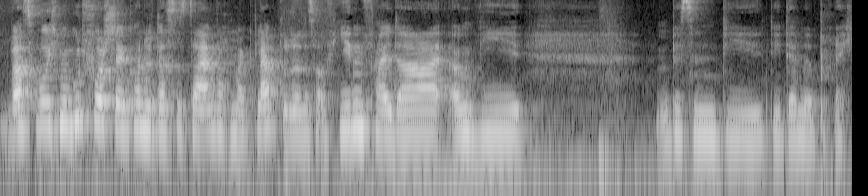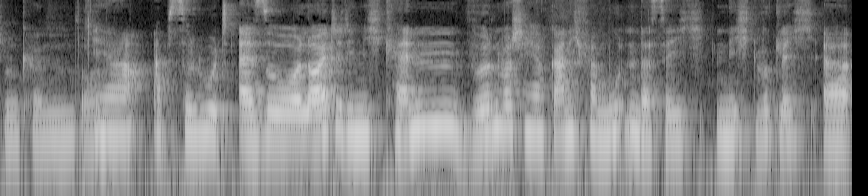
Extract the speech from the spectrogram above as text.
was, wo ich mir gut vorstellen konnte, dass es da einfach mal klappt oder dass auf jeden Fall da irgendwie ein bisschen die, die Dämme brechen können. So. Ja, absolut. Also Leute, die mich kennen, würden wahrscheinlich auch gar nicht vermuten, dass ich nicht wirklich äh,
